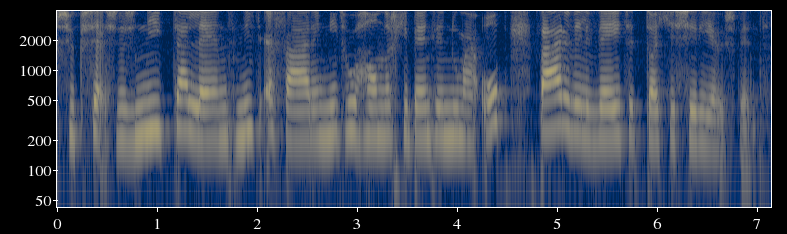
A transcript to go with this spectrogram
succes. Dus niet talent, niet ervaring, niet hoe handig je bent en noem maar op. Paarden willen weten dat je serieus bent.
